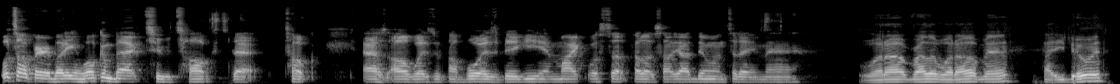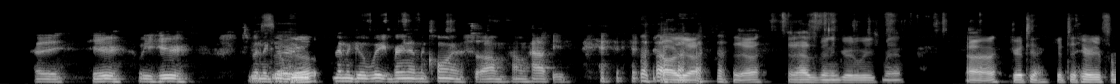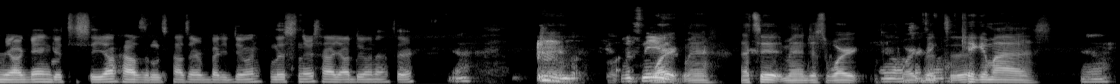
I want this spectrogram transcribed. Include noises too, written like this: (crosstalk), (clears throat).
What's up, everybody, and welcome back to Talk That Talk. As always, with my boys Biggie and Mike. What's up, fellas? How y'all doing today, man? What up, brother? What up, man? How you doing? Hey, here we here. It's been Yes, a good sir. week. It's been a good week bringing in the coins, so I'm I'm happy. (laughs) Oh yeah, (laughs) yeah. It has been a good week, man. Uh, good to good to hear you from y'all again. Good to see y'all. How's it, how's everybody doing? Listeners, how y'all doing out there? yeah. (clears throat) What's new? Work, man. That's it, man. Just work. You know what I'm Work saying? been That's it. kicking my ass. Yeah.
